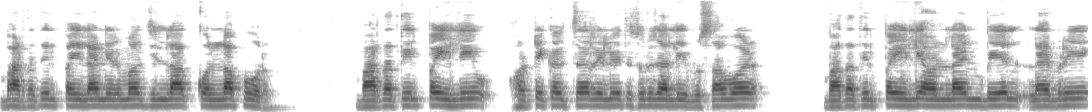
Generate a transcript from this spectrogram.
भारतातील पहिला निर्मल जिल्हा कोल्हापूर. भारतातील पहिली हॉर्टिकल्चर रेल्वे इथे सुरू झाली. भुसावळ भारतातील पहिली ऑनलाईन बेल लायब्ररी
